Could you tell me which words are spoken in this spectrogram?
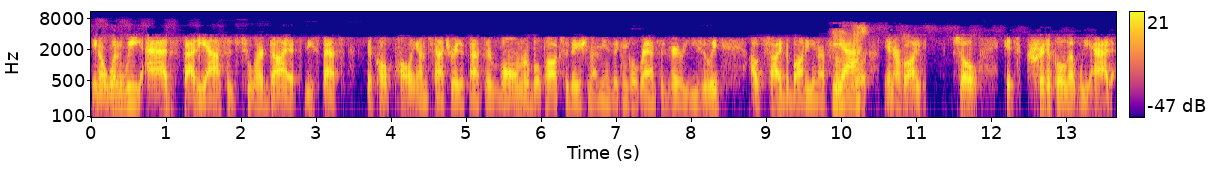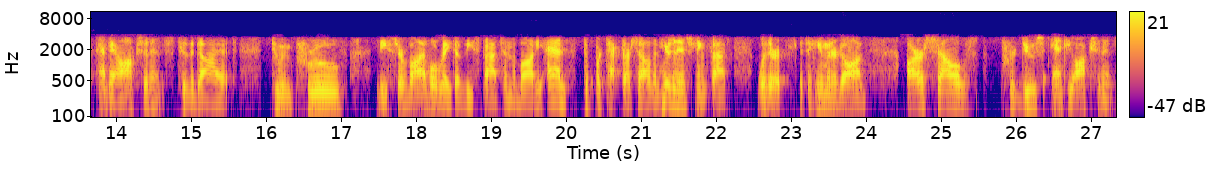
you know, when we add fatty acids to our diets, these fats, they're called polyunsaturated fats. They're vulnerable to oxidation. That means they can go rancid very easily outside the body in our food Yeah. or in our body. So it's critical that we add antioxidants to the diet to improve the survival rate of these fats in the body and to protect ourselves. And here's an interesting fact whether it's a human or dog, our cells produce antioxidants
